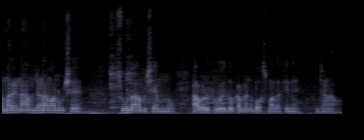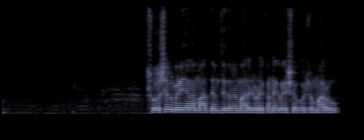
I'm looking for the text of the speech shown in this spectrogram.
તમારે નામ જણાવવાનું છે? શું નામ છે એમનું? આવડતું હોય તો કમેન્ટ બોક્સમાં લખીને જણાવો. સોશિયલ મીડિયાના માધ્યમથી તમે મારી જોડે કનેક્ટ રહી શકો છો. મારું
